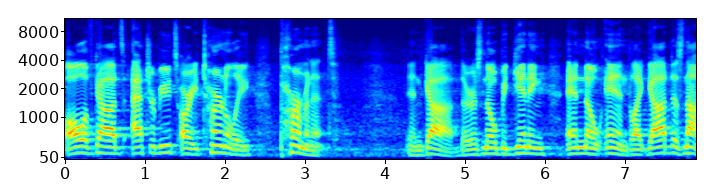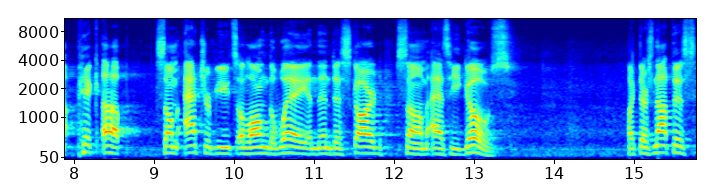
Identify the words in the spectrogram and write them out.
all of God's attributes are eternally permanent in God. There is no beginning and no end. Like God does not pick up some attributes along the way and then discard some as he goes. Like there's not this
